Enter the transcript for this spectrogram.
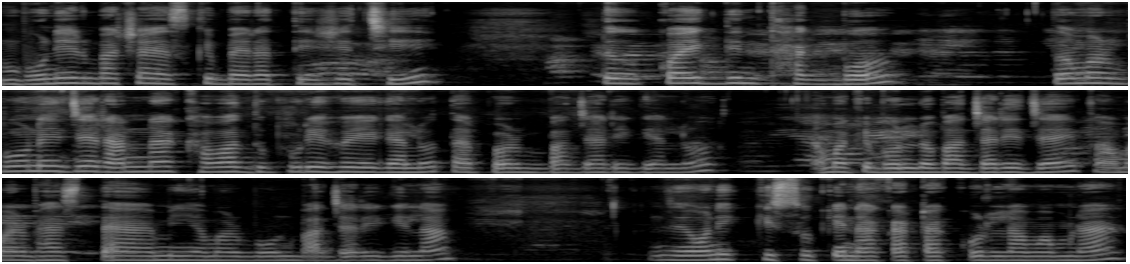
বোনের বাসায় আজকে বেড়াতে এসেছি। তো কয়েকদিন থাকব। তো আমার বোন যে রান্না খাওয়া দুপুরে হয়ে গেল, তারপর বাজারে গেল। আমাকে বলল, বাজারে যাই। তো আমার ভাস্তা, আমি, আমার বোন বাজারে গেলাম। যে অনেক কিছু কেনাকাটা করলাম আমরা।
